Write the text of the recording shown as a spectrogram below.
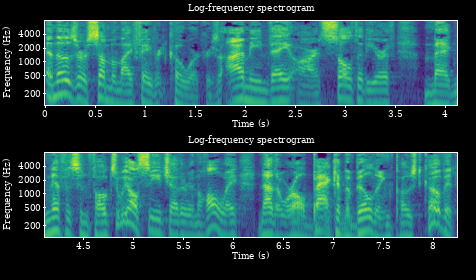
And those are some of my favorite coworkers. I mean, they are salt of the earth, magnificent folks. We all see each other in the hallway now that we're all back in the building post COVID.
